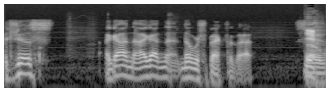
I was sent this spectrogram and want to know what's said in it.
I just, I got, I got no- no respect for that. So, Yeah.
